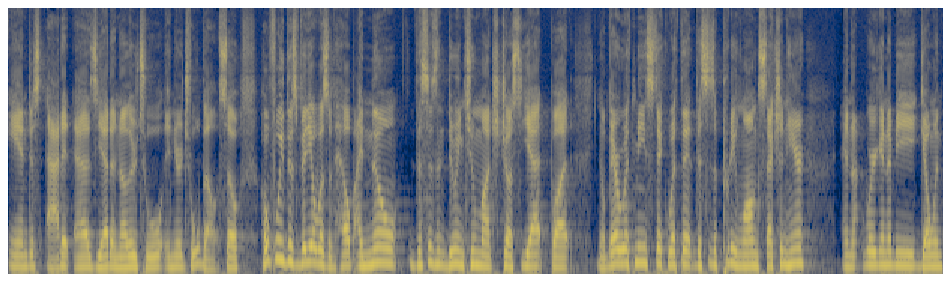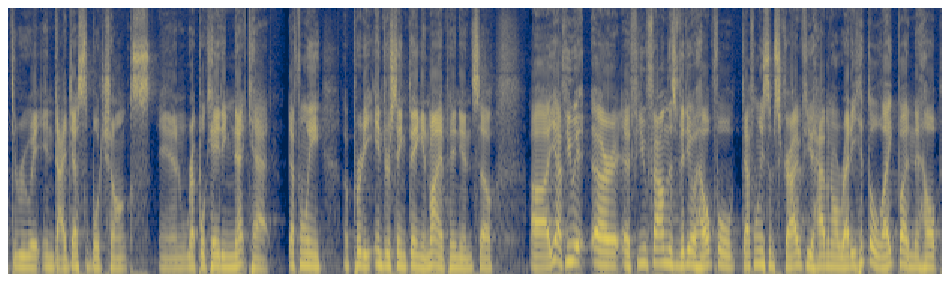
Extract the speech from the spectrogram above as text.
and just add it as yet another tool in your tool belt. So hopefully this video was of help. I know this isn't doing too much just yet, but you know, bear with me, stick with it. This is a pretty long section here and we're going to be going through it in digestible chunks and replicating netcat definitely a pretty interesting thing in my opinion so uh, yeah if you or if you found this video helpful definitely subscribe if you haven't already hit the like button to help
